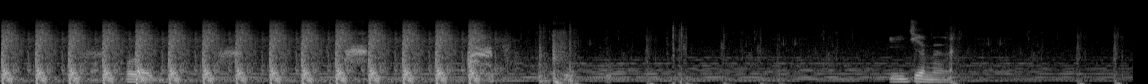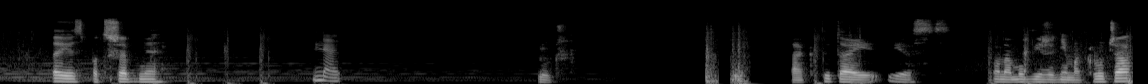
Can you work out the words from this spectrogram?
O, Kolejny. I idziemy. To jest potrzebny No. Klucz. Tak, tutaj jest. Ona mówi, że nie ma klucza.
